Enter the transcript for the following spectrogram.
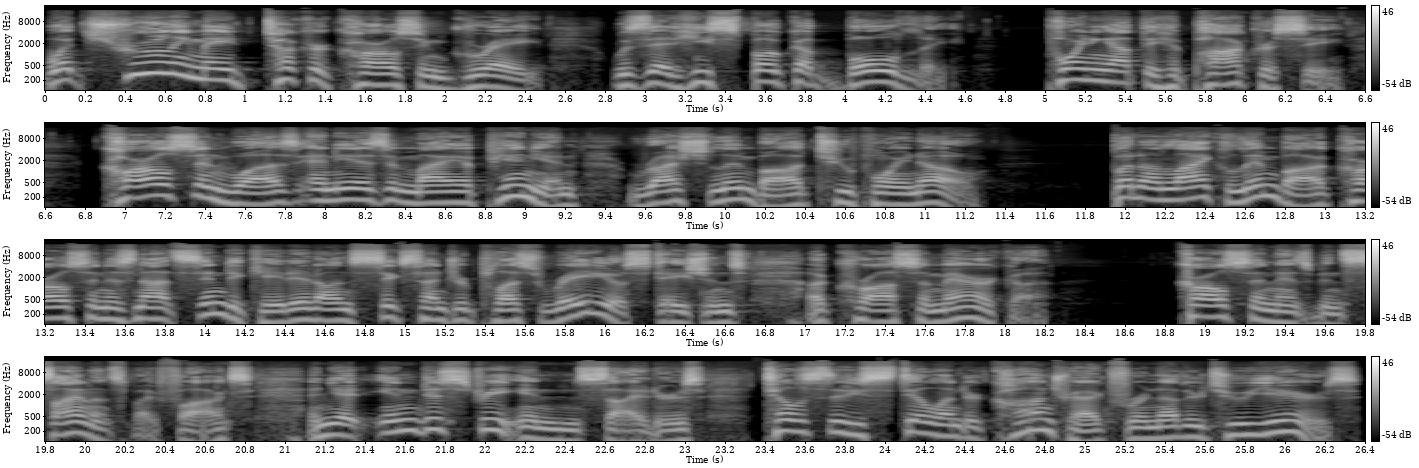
What truly made Tucker Carlson great was that he spoke up boldly, pointing out the hypocrisy. Carlson was and is, in my opinion, Rush Limbaugh 2.0. But unlike Limbaugh, Carlson is not syndicated on 600 plus radio stations across America. Carlson has been silenced by Fox, and yet industry insiders tell us that he's still under contract for another two years.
